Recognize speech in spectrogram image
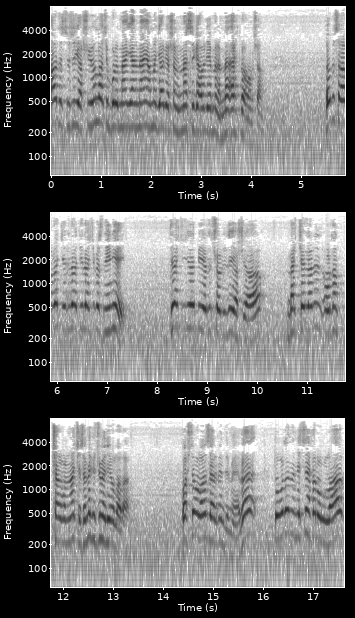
harada istəyirsiniz yaşayın, lakin bura, mən, yəni, mənim yanıma gəlib yaşamayın, mən sizi qəbul edirəm, mən əhd bağlamışam. Və bu sahabilər gedirlər, deyirlər ki, bəs neyniyək? Deyirlər ki, gedək bir yerdə çöllüdə yaşayaq, Məkkələrin oradan kərvanına keçəndə hücum edir onlara. Başda onları zərbə indirməyə və doğrudan da neçə nəfər olurlar,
